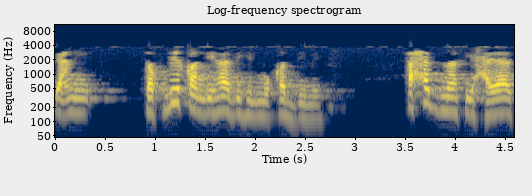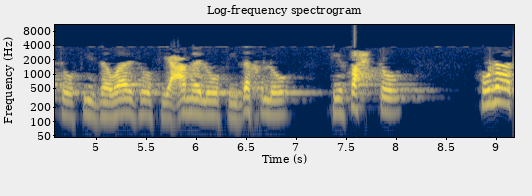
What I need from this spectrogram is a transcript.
يعني تطبيقا لهذه المقدمة أحدنا في حياته في زواجه في عمله في دخله في صحته هناك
